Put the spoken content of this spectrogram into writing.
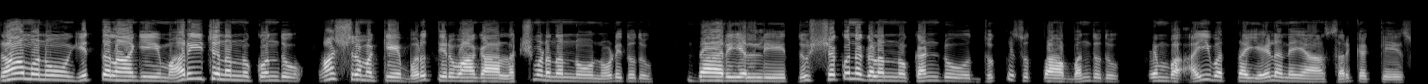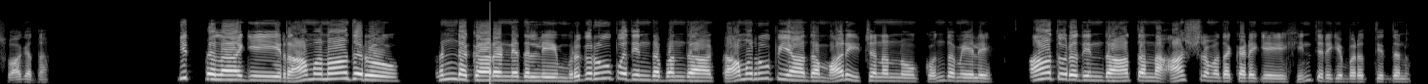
ರಾಮನು ಇತ್ತಲಾಗಿ ಮಾರೀಚನನ್ನು ಕೊಂದು ಆಶ್ರಮಕ್ಕೆ ಬರುತ್ತಿರುವಾಗ ಲಕ್ಷ್ಮಣನನ್ನು ನೋಡಿದುದು. ದಾರಿಯಲ್ಲಿ ದುಶ್ಶಕುನಗಳನ್ನು ಕಂಡು ದುಃಖಿಸುತ್ತಾ ಬಂದುದು ಎಂಬ ಐವತ್ತ ಏಳನೆಯ ಸರ್ಗಕ್ಕೆ ಸ್ವಾಗತ. ಇತ್ತಲಾಗಿ ರಾಮನಾದರೂ ಅಂಡಕಾರಣ್ಯದಲ್ಲಿ ಮೃಗರೂಪದಿಂದ ಬಂದ ಕಾಮರೂಪಿಯಾದ ಮಾರೀಚನನ್ನು ಕೊಂದ ಮೇಲೆ ಆತುರದಿಂದ ತನ್ನ ಆಶ್ರಮದ ಕಡೆಗೆ ಹಿಂತಿರುಗಿ ಬರುತ್ತಿದ್ದನು.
